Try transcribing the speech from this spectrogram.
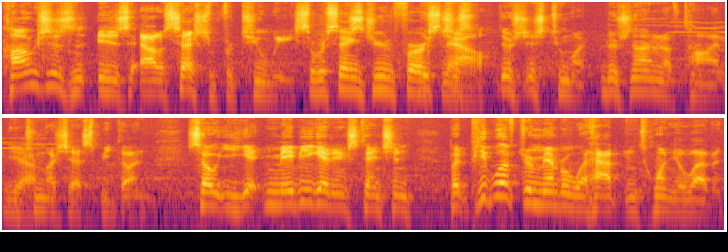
Congress is, is out of session for two weeks. So we're saying June 1st There's just- now. there's just too much. There's not enough time. Yeah. Too much has to be done. So you get maybe you get an extension, but people have to remember what happened in 2011.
